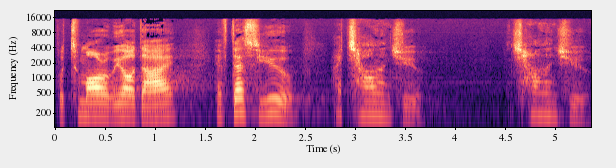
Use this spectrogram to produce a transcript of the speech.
For tomorrow we all die. If that's you, I challenge you. Challenge you.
